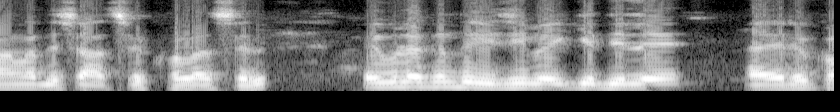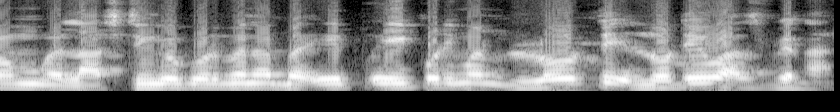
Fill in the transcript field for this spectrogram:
বাংলাদেশে আছে, খোলা সেল, এগুলা কিন্তু ইজি বাইকে দিলে এরকম লাস্টিংও করবে না বা এই- পরিমাণ লোটে লোটেও আসবে না।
